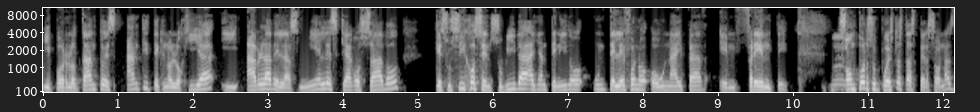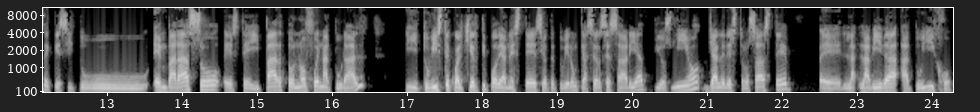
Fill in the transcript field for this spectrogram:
y por lo tanto es antitecnología y habla de las mieles que ha gozado que sus hijos en su vida hayan tenido un teléfono o un iPad enfrente. Son, por supuesto, estas personas de que si tu embarazo este, y parto no fue natural y tuviste cualquier tipo de anestesia o te tuvieron que hacer cesárea, Dios mío, ya le destrozaste eh, la, vida a tu hijo.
